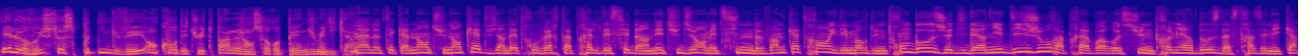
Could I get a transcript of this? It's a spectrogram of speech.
et le russe Sputnik V en cours d'étude par l'Agence européenne du médicament. À noter qu'à Nantes, une enquête vient d'être ouverte après le décès d'un étudiant en médecine de 24 ans. Il est mort d'une thrombose jeudi dernier, dix jours après avoir reçu une première dose d'AstraZeneca.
